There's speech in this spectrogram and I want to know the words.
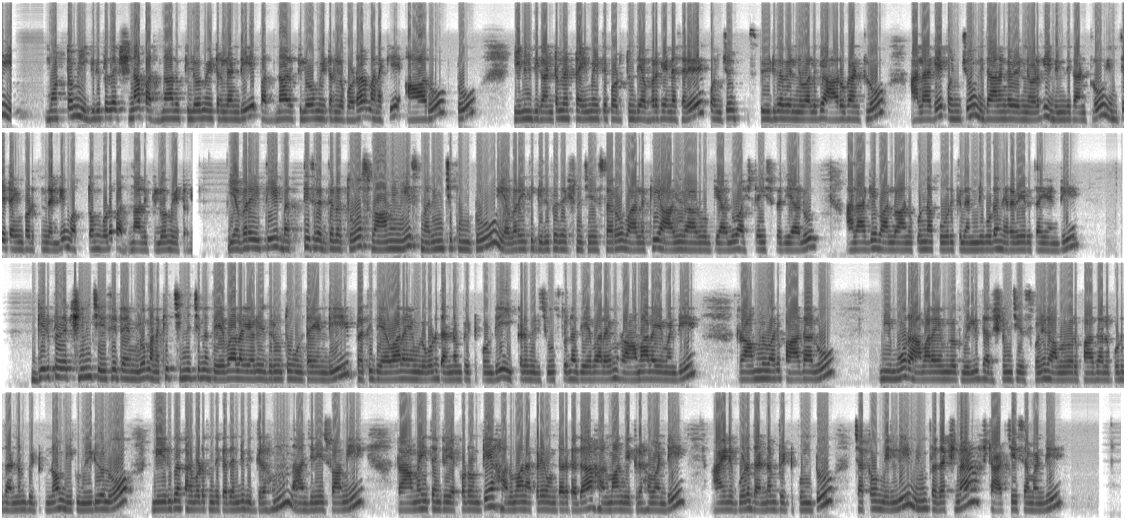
మొత్తం ఈ గిరి ప్రదక్షిణ పద్నాలుగు కిలోమీటర్లు అండి పద్నాలుగు కిలోమీటర్లు కూడా మనకి ఆరు టు ఎనిమిది గంటల టైం అయితే పడుతుంది ఎవరికైనా సరే. కొంచెం స్పీడ్గా వెళ్ళిన వాళ్ళకి ఆరు గంటలు అలాగే కొంచెం నిదానంగా వెళ్ళిన వాళ్ళకి ఎనిమిది గంటలు ఇంతే టైం పడుతుందండి. మొత్తం కూడా పద్నాలుగు కిలోమీటర్లు. ఎవరైతే భక్తి శ్రద్ధలతో స్వామిని స్మరించుకుంటూ ఎవరైతే గిరి ప్రదక్షిణ చేస్తారో వాళ్ళకి ఆయుర ఆరోగ్యాలు అష్టైశ్వర్యాలు అలాగే వాళ్ళు అనుకున్న కోరికలన్నీ కూడా నెరవేరుతాయండి. గిరి ప్రదక్షిణం చేసే టైంలో మనకి చిన్న చిన్న దేవాలయాలు ఎదురవుతూ ఉంటాయండి. ప్రతి దేవాలయంలో కూడా దండం పెట్టుకోండి. ఇక్కడ మీరు చూస్తున్న దేవాలయం రామాలయం అండి. రాముల వారి పాదాలు. మేము రామాలయంలోకి వెళ్ళి దర్శనం చేసుకొని రాముల వారి పాదాలు కూడా దండం పెట్టుకున్నాం. మీకు వీడియోలో నేరుగా కనబడుతుంది కదండి విగ్రహం. ఆంజనేయ స్వామి రామయ్య తండ్రి ఎక్కడ ఉంటే హనుమాన్ అక్కడే ఉంటారు కదా హనుమాన్ విగ్రహం అండి. ఆయనకు కూడా దండం పెట్టుకుంటూ చక్కగా వెళ్ళి మేము ప్రదక్షిణ స్టార్ట్ చేశామండి.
